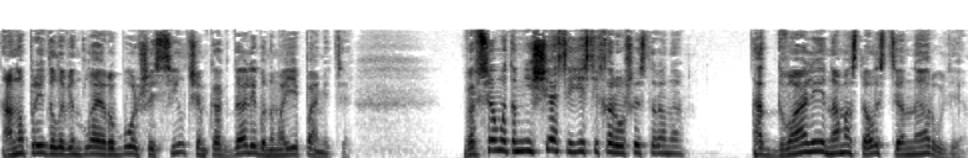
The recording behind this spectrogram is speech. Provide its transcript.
Оно придало Виндлайеру больше сил, чем когда-либо на моей памяти. Во всем этом несчастье есть и хорошая сторона. От Двалии нам осталось ценное орудие.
